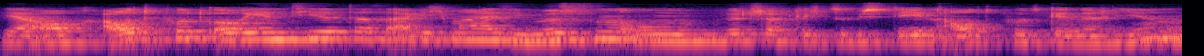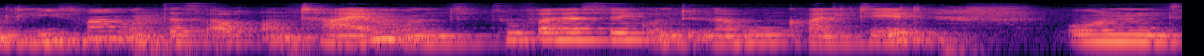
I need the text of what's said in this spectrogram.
ja auch output-orientierter, sage ich mal. Sie müssen, um wirtschaftlich zu bestehen, Output generieren und liefern und das auch on time und zuverlässig und in einer hohen Qualität. Und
